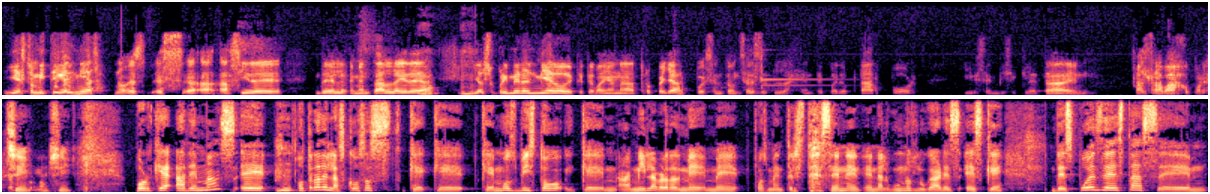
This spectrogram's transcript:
Y esto mitiga el miedo, ¿no? Es, así de, elemental la idea. Y al suprimir el miedo de que te vayan a atropellar, pues entonces la gente puede optar por irse en bicicleta en al trabajo, por ejemplo. Sí, sí. Porque además, eh, otra de las cosas que, que, que, hemos visto y que a mí la verdad me, me, pues me entristecen en, en algunos lugares es que después de estas eh,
